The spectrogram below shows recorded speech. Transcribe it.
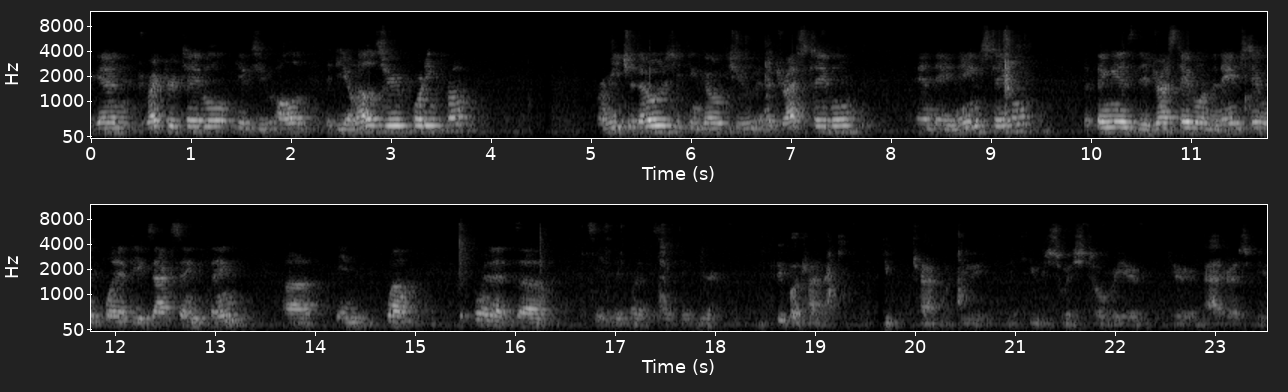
again, directory table gives you all of the DLLs you're importing from. From each of those, you can go to an address table and a names table. The thing is, the address table and the names table point at the exact same thing. Uh, in well, they point at. Uh, let's see if they point at the same thing here. People are trying to track with you if you switched over your, your address view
